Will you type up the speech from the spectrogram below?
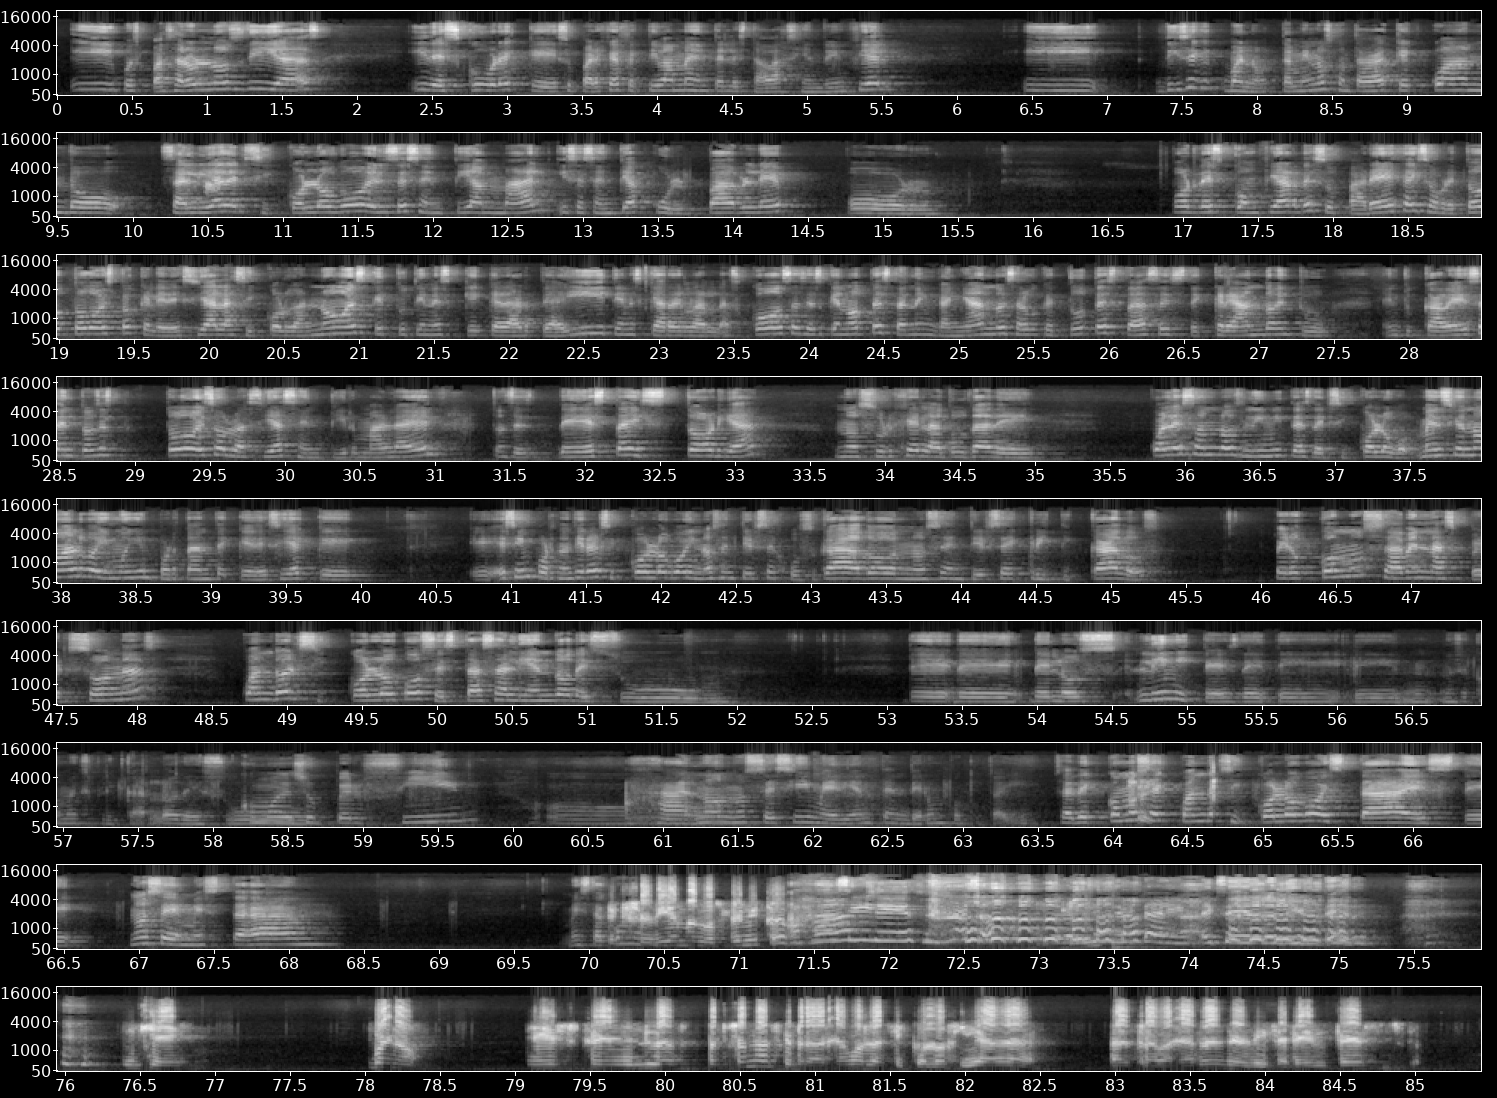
Y pues pasaron los días y descubre que su pareja efectivamente le estaba haciendo infiel. Y dice que, bueno, también nos contaba que cuando salía del psicólogo, él se sentía mal y se sentía culpable por, por desconfiar de su pareja y sobre todo todo esto que le decía la psicóloga, no es que tú tienes que quedarte ahí, tienes que arreglar las cosas, es que no te están engañando, es algo que tú te estás este, creando en tu, en tu cabeza, entonces todo eso lo hacía sentir mal a él. Entonces, de esta historia nos surge la duda de cuáles son los límites del psicólogo. Mencionó algo ahí muy importante que decía que eh, es importante ir al psicólogo y no sentirse juzgado, no sentirse criticados. Pero ¿cómo saben las personas cuando el psicólogo se está saliendo de su... de, de, los límites, de, de, no sé cómo explicarlo, de su... Como de su perfil. Ajá, no, no sé si me di a entender un poquito ahí. O sea, de cómo sé cuando el psicólogo está, este, no sé, me está me está excediendo los límites. Ajá, sí, sí es excediendo los límites. Bueno, este, las personas que trabajamos la psicología, al trabajar desde diferentes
